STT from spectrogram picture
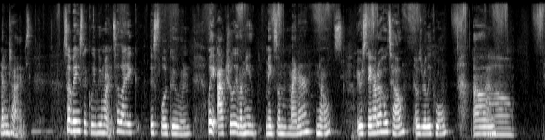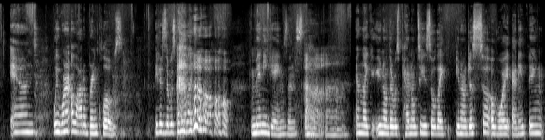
many times. So basically, we went to like this lagoon. Wait, actually, let me make some minor notes. We were staying at a hotel. It was really cool. Um, wow. and we weren't allowed to bring clothes because there was kind of like uh-huh, mini games and stuff. uh-huh. And like, you know, there was penalties, so like, you know, just to avoid anything,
